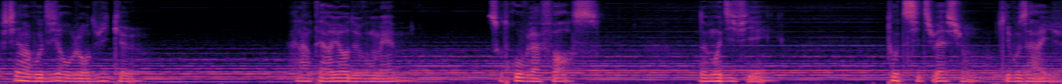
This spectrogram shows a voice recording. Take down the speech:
Je tiens à vous dire aujourd'hui que à l'intérieur de vous-même se trouve la force de modifier toute situation qui vous arrive.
